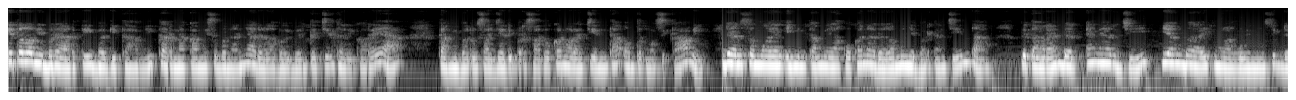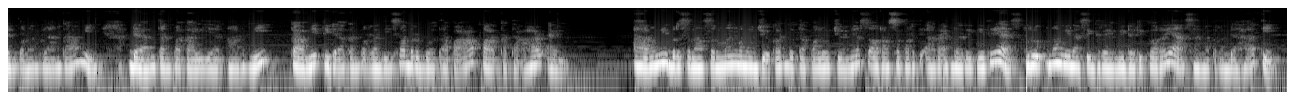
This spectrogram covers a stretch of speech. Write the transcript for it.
Itu lebih berarti bagi kami karena kami sebenarnya adalah boyband kecil dari Korea. Kami baru saja dipersatukan oleh cinta untuk musik kami. Dan semua yang ingin kami lakukan adalah menyebarkan cinta, getaran, dan energi yang baik melalui musik dan penampilan kami. Dan tanpa kalian ARMY, kami tidak akan pernah bisa berbuat apa-apa, kata RM. ARMY bersenang-senang menunjukkan betapa lucunya seorang seperti RM dari BTS, grup nominasi Grammy dari Korea sangat rendah hati.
